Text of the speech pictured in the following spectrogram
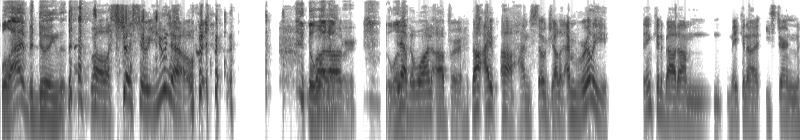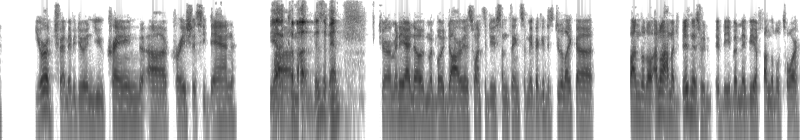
Well, I've been doing the, well, it's just so you know. the one uh, upper, the one yeah, the one upper. No, I oh, I'm so jealous. I'm really thinking about um making a Eastern Europe trip, maybe doing Ukraine, uh, Croatia, Sudan, yeah, uh, come out and visit, man. Germany. I know my boy Darius wants to do something, so maybe I could just do like a fun little. I don't know how much business would it be, but maybe a fun little tour.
